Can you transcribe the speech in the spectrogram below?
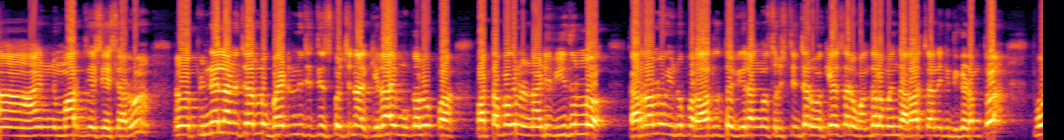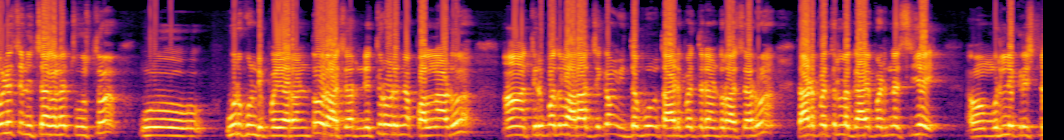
ఆయన్ని మార్క్ చేసేశారు. పిన్నెల అనుచరులు బయట నుంచి తీసుకొచ్చిన కిరాయి ముఖలు ప- పట్టపగలు నడి వీధుల్లో కర్రలు ఇనుప రాళ్ళతో వీరంగం సృష్టించారు. ఒకేసారి వందల మంది అరాచానికి దిగడంతో పోలీసులు నిచ్చాగలో చూస్తూ ఊరుకుండిపోయారంటూ రాశారు. నెత్తిరోడిన పల్నాడు తిరుపతిలో అరాచకం యుద్ధభూమి తాడిపత్రి అంటూ రాశారు. తాడిపత్రిలో గాయపడిన సిఐ మురళీకృష్ణ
